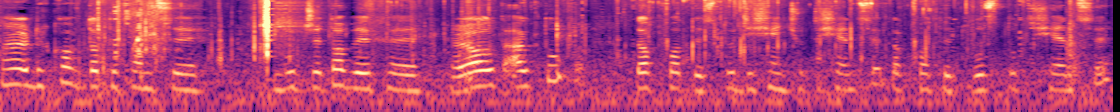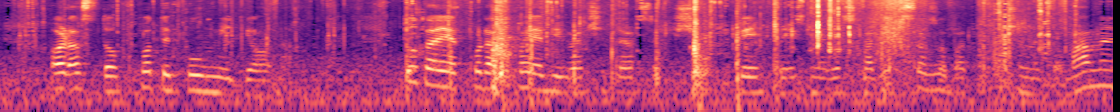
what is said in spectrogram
Tarkov dotyczący budżetowych e, loadoutów do kwoty 110 tysięcy, do kwoty 200 tysięcy oraz do kwoty pół miliona. Tutaj akurat pojawi wam się teraz jakiś gameplay z mojego Swaviksa, zobaczymy co mamy.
